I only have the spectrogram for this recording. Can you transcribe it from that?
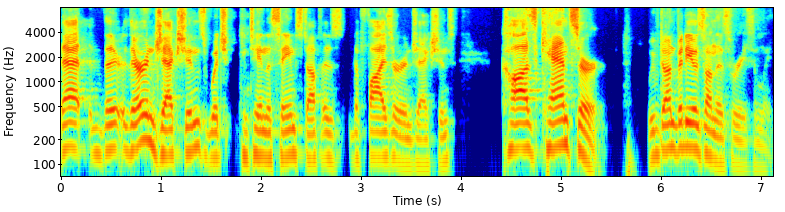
that their, their injections, which contain the same stuff as the Pfizer injections, cause cancer. We've done videos on this recently.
